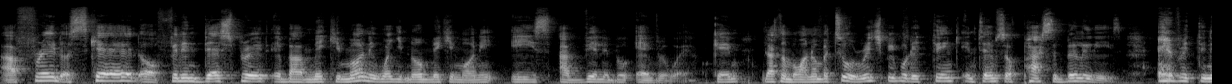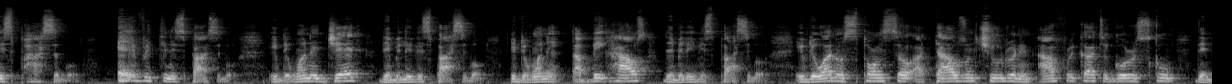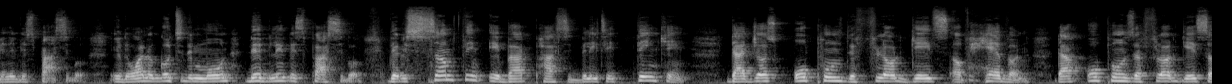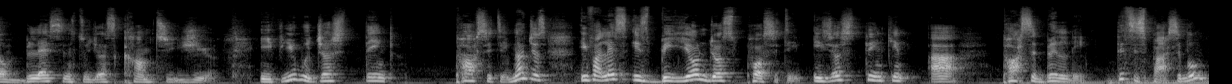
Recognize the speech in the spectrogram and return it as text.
afraid or scared or feeling desperate about making money when you know making money is available everywhere. Okay, that's number one. Number two, rich people they think in terms of possibilities. Everything is possible. Everything is possible. If they want a jet, they believe it's possible. If they want a, a, big house, they believe it's possible. If they want to sponsor a thousand children in Africa to go to school, they believe it's possible. If they want to go to the moon, they believe it's possible. There is something about possibility thinking that just opens the floodgates of heaven, that opens the floodgates of blessings to just come to you. If you would just think positive, not just if unless it's beyond just positive, it's just thinking uh possibility. This is possible.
